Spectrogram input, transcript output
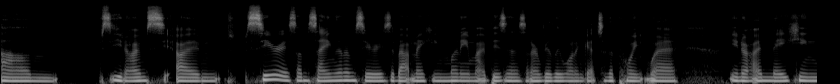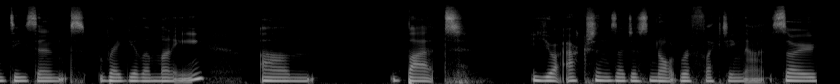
um you know I'm I'm serious. I'm saying that I'm serious about making money in my business and I really want to get to the point where you know I'm making decent regular money. Um but your actions are just not reflecting that. So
